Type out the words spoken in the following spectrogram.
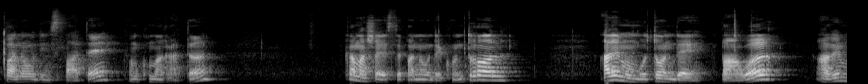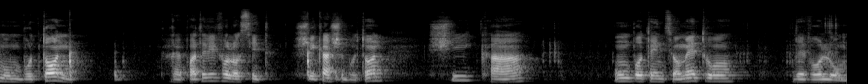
panou din spate, cam cum arată. Cam așa este panoul de control, avem un buton de power, avem un buton care poate fi folosit și ca și buton și ca un potențiometru de volum.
